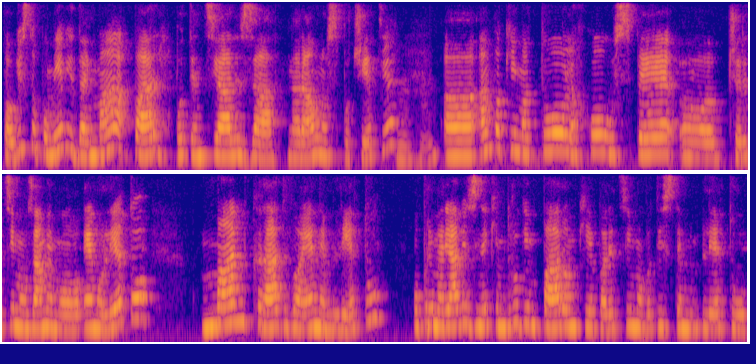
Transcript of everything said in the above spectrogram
pa v bistvu pomeni, da ima par potencial za naravno spočetje, uh -huh. uh, ampak ima to lahko uspe, uh, če recimo vzamemo eno leto, manjkrat v enem letu. V primerjavi z nekim drugim parom, ki je pa recimo v tistem letu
